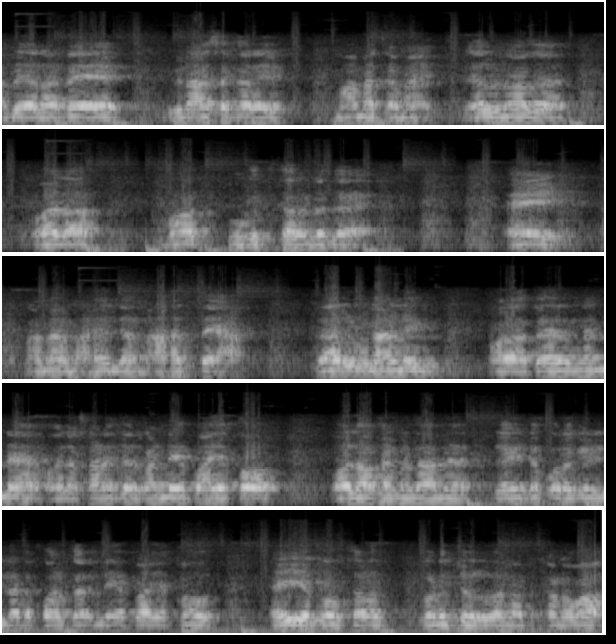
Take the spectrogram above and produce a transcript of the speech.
අපේ රටේ විනාශ කරේ මම තමයි තේරුණාද ඔයාලා මොකත් මොකත් කරන්න බෑ. ඒ මම මහින්ද මහත්තයා. තේරුම් ගන්නෙන් ඔයාලා තේරුම් ගන්න ඔයාලා කනචර කණ්ඩ එපා යකෝ ඔයාලා හැමදාම රේට කොර ගෙඩිලට කොල් කරන්න එපා යකෝ. ඇයි යකෝ කර කඩචෝරු වලට කනවා?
